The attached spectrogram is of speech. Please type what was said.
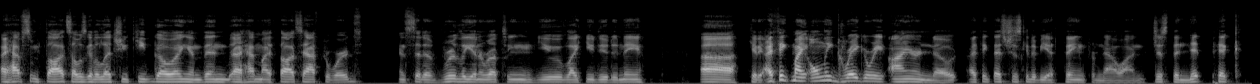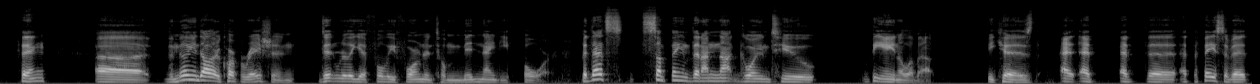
I have some thoughts. I was gonna let you keep going, and then I have my thoughts afterwards instead of rudely interrupting you like you do to me. Uh, kidding. I think my only Gregory Iron note. I think that's just gonna be a thing from now on. Just the nitpick thing. Uh, the Million Dollar Corporation didn't really get fully formed until mid '94, but that's something that I'm not going to be anal about because at at, at the at the face of it,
